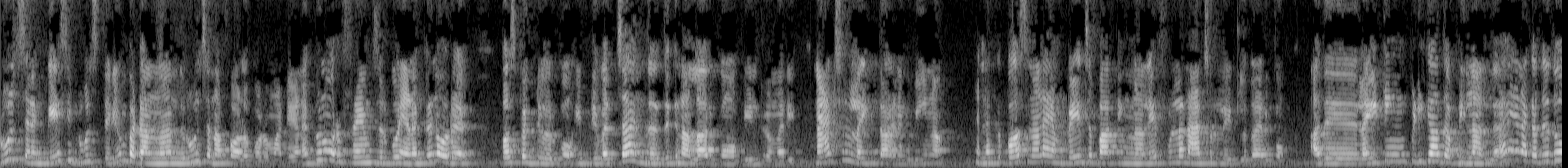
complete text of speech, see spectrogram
ரூல்ஸ் எனக்கு பேசிக் ரூல்ஸ் தெரியும் பட் அந்த அந்த ரூல்ஸை நான் ஃபாலோ பண்ண மாட்டேன். எனக்குன்னு ஒரு ஃப்ரேம்ஸ் இருக்கும் எனக்குன்னு ஒரு பெர்ஸ்பெக்டிவ் இருக்கும். இப்படி வச்சா இந்த இதுக்கு நல்லா இருக்கும் அப்படின்ற மாதிரி. நேச்சுரல் லைட் தான் எனக்கு வீணா. எனக்கு பர்சனலா என் பேஜை பாத்தீங்கனாலே ஃபுல்லா நேச்சுரல் லைட்ல தான் இருக்கும். அது லைட்டிங் பிடிக்காது அப்படிலாம் இல்ல. எனக்கு அது ஏதோ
